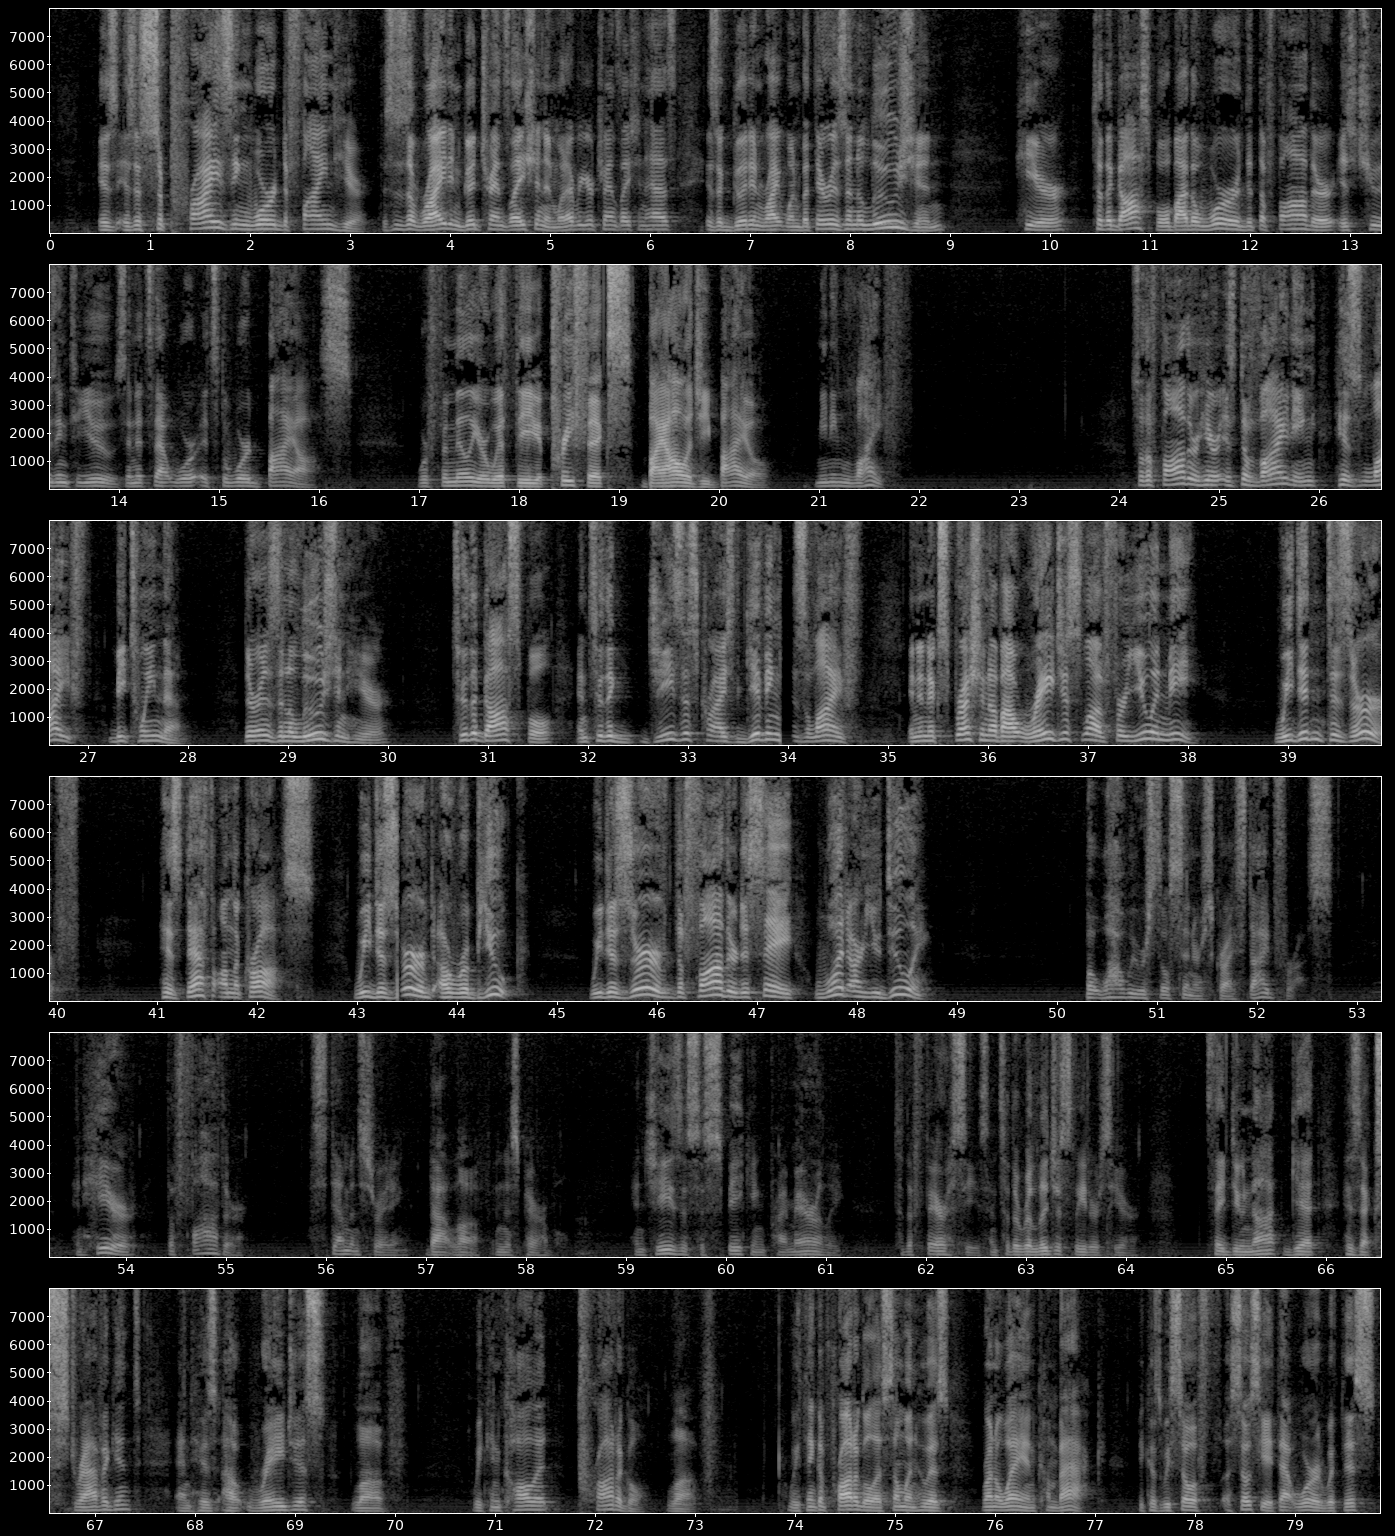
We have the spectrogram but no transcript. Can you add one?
is, is a surprising word to find here. This is a right and good translation, and whatever your translation has is a good and right one. But there is an allusion here to the gospel by the word that the Father is choosing to use, and it's that word. It's the word bios. We're familiar with the prefix biology, bio, meaning life. So the Father here is dividing his life between them. There is an allusion here to the gospel and to the Jesus Christ giving his life in an expression of outrageous love for you and me. We didn't deserve his death on the cross. We deserved a rebuke. We deserved the Father to say, What are you doing? But while we were still sinners, Christ died for us. And here, the Father is demonstrating that love in this parable. And Jesus is speaking primarily to the Pharisees and to the religious leaders here. They do not get his extravagant and his outrageous love. We can call it prodigal love. We think of prodigal as someone who has run away and come back because we so associate that word with this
